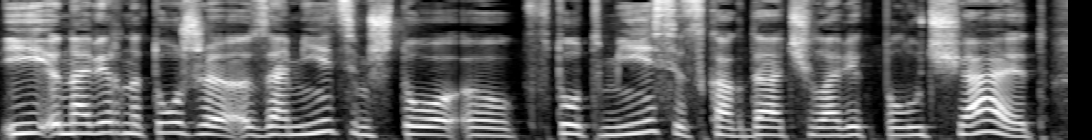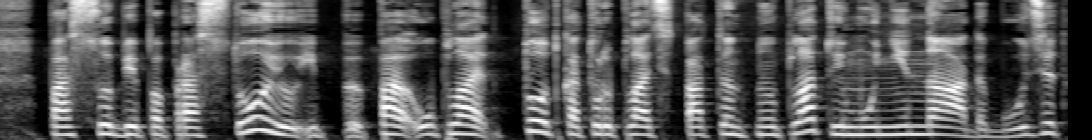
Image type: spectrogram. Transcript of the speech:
И, наверное, тоже заметим, что э, в тот месяц, когда человек получает пособие по простою, и по, упла... тот, который платит патентную плату, ему не надо будет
